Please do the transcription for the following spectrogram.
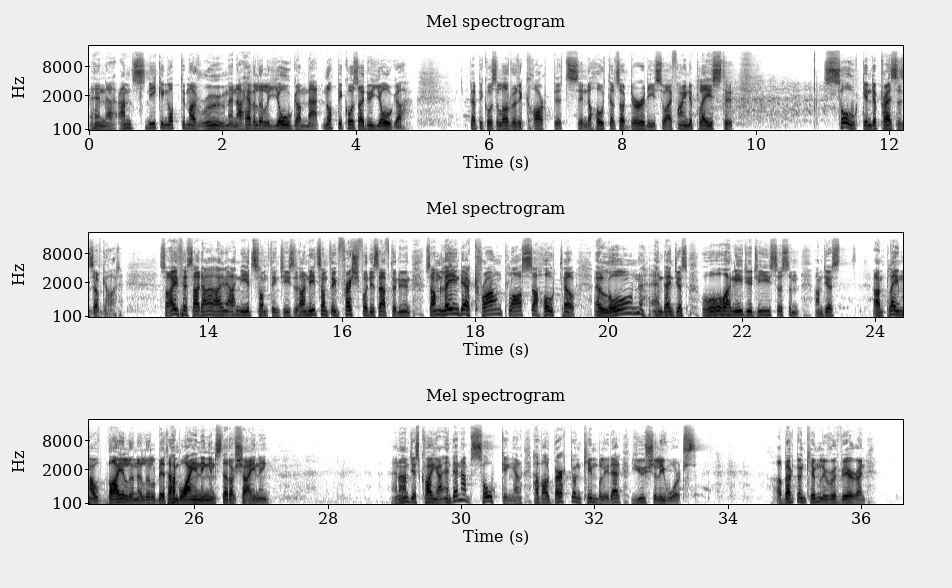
And uh, I'm sneaking up to my room and I have a little yoga mat, not because I do yoga, but because a lot of the carpets in the hotels are dirty, so I find a place to soak in the presence of God. So I decided, I, I, need something, Jesus. I need something fresh for this afternoon. So I'm laying there, Crowne Plaza Hotel, alone, and then just, oh, I need you, Jesus. And I'm just I'm playing my violin a little bit. I'm whining instead of shining. And I'm just crying out. And then I'm soaking and have Alberto and Kimberly. That usually works. Alberto and Kimberly Rivera and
